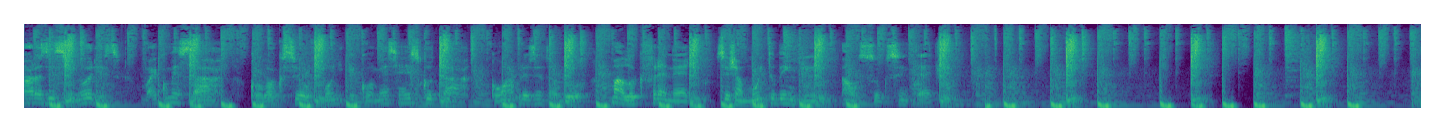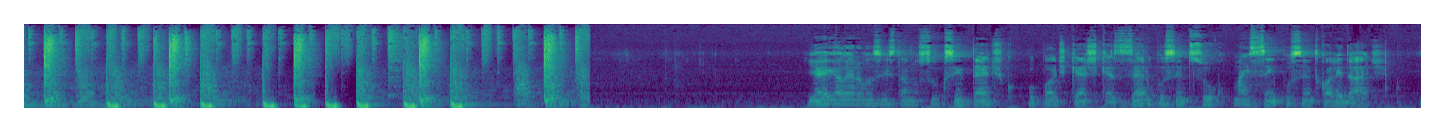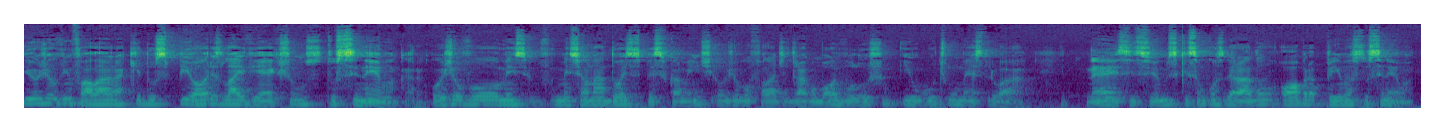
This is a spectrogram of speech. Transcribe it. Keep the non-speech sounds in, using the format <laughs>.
Senhoras e senhores, vai começar. Coloque o seu fone e comece a escutar. Com o apresentador Maluco Frenético. Seja muito bem-vindo ao Suco Sintético. E aí galera, você está no Suco Sintético, o podcast que é 0% suco, mais 100% qualidade. E hoje eu vim falar aqui dos piores live actions do cinema, cara. Hoje eu vou men mencionar dois especificamente. Hoje eu vou falar de Dragon Ball Evolution e O Último Mestre Ar. Né, esses filmes que são considerados obra-primas do cinema.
